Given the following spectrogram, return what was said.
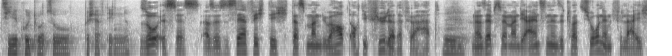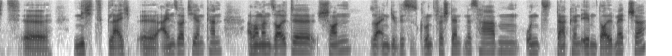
Zielkultur zu beschäftigen. Ne? So ist es. Also es ist sehr wichtig, dass man überhaupt auch die Fühler dafür hat. Hm. Na, selbst wenn man die einzelnen Situationen vielleicht äh, nicht gleich äh, einsortieren kann, aber man sollte schon so ein gewisses Grundverständnis haben und da können eben Dolmetscher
